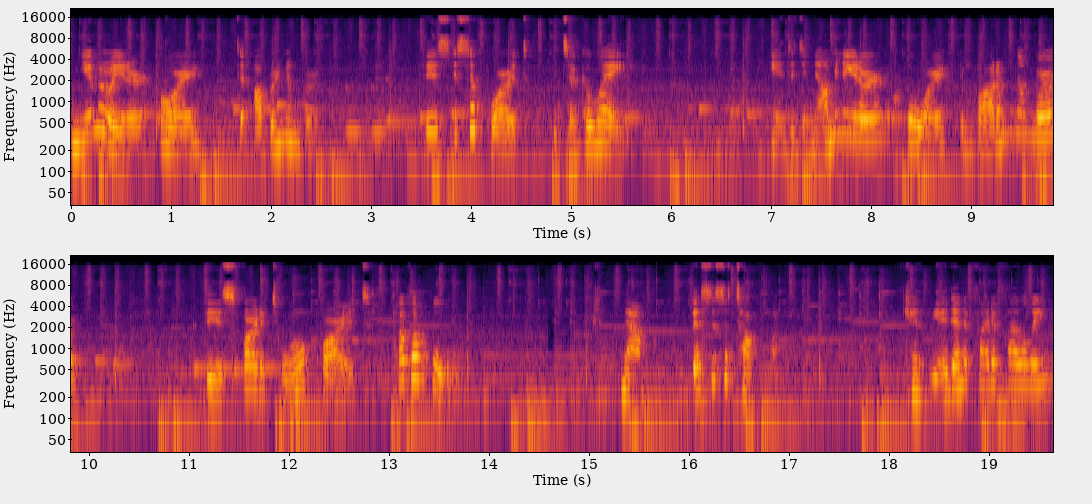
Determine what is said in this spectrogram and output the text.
Numerator or the upper number. This is the part we took away. In the denominator or the bottom number, these are the total part of a whole. Now, this is a tough one. Can we identify the following?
